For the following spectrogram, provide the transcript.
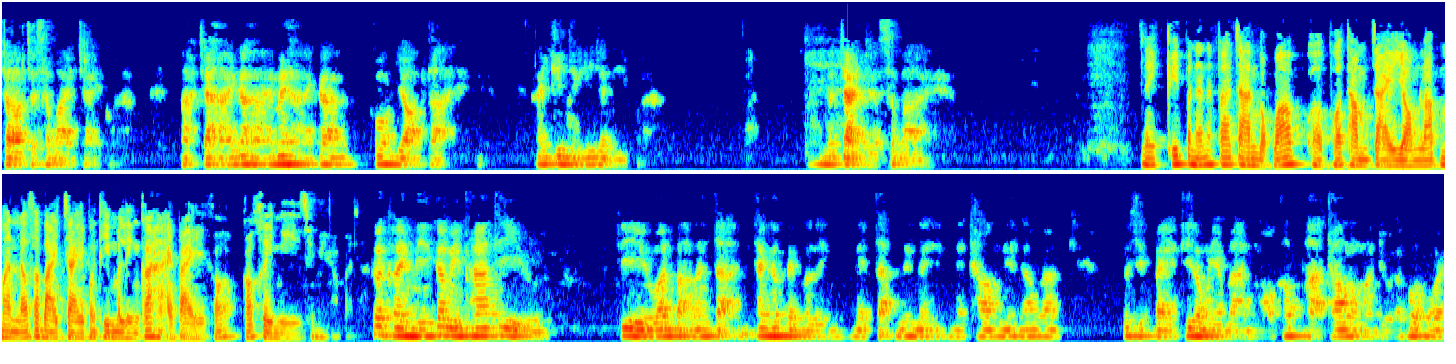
เราจะสบายใจกว่า อาจจะหายก็หายไม่หายก็ก็ยอมตาย ให้คิดอย่างนี้จะดีกว่าแล้วใจจะสบาย ในคลิปนั้นอาจารย์บอกว่าออพอทำใจยอมรับมันแล้วสบายใจบางทีมะเร็งก็หายไปก็ก็เคยมีใช่ไหมครับก็เคยมีก็มีพระที่อยู่ที่วัดป่ามันตาท่านก็เป็นมะเร็งในตับหรือในในท้องเนี่ยแล้วว่ารู้สึกไปที่โรงพยาบาลหมอเขาผ่าท้องออกมาดูแล้วบอกว่า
